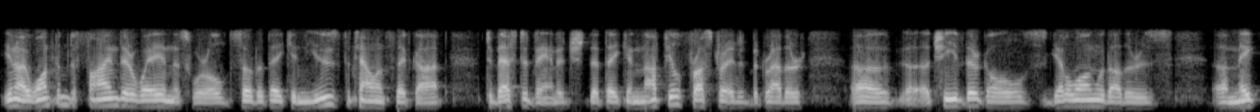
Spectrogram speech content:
You know, I want them to find their way in this world so that they can use the talents they've got to best advantage, that they can not feel frustrated, but rather uh, achieve their goals, get along with others, uh, make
